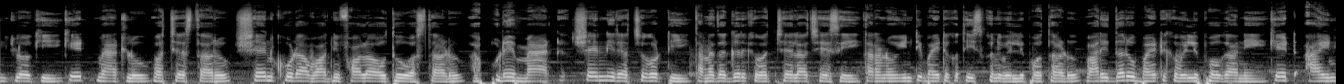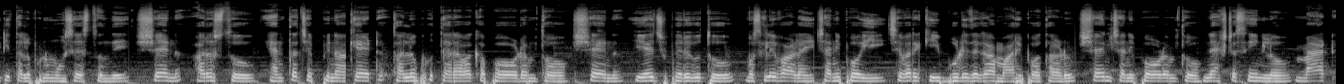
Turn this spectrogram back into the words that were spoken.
ఇంట్లోకి కేట్ మ్యాట్లు వచ్చేస్తారు. షేన్ కూడా వారిని ఫాలో అవుతూ వస్తాడు. అప్పుడే మ్యాట్ షేన్ని రెచ్చగొట్టి తన దగ్గరికి వచ్చేలా చేసి తనను ఇంటి బయటకు తీసుకుని వెళ్ళిపోతాడు వారిద్దరూ బయటకు వెళ్ళిపోగానే కేట్ ఆ ఇంటి తలుపును మూసేస్తుంది. షేన్ అరుస్తూ ఎంత చెప్పినా కేట్ తలుపు తెరవకపోవడంతో షేన్ షేన్ ఏజ్ పెరుగుతూ ముసలివాడై చనిపోయి చివరికి బూడిదగా మారిపోతాడు. షేన్ చనిపోవడంతో నెక్స్ట్ సీన్లో మ్యాట్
